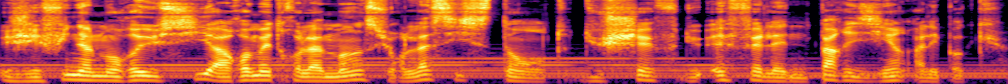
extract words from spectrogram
j'ai finalement réussi à remettre la main sur l'assistante du chef du FLN parisien à l'époque.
